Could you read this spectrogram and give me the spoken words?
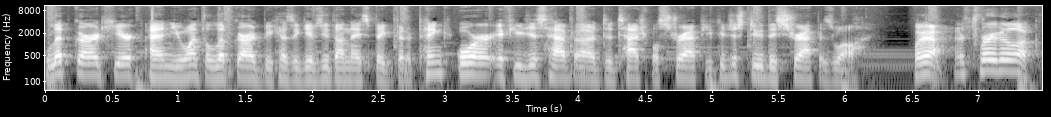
lip guard here, and you want the lip guard because it gives you that nice big bit of pink. Or if you just have a detachable strap, you could just do the strap as well. Well, yeah, it's a very good look.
